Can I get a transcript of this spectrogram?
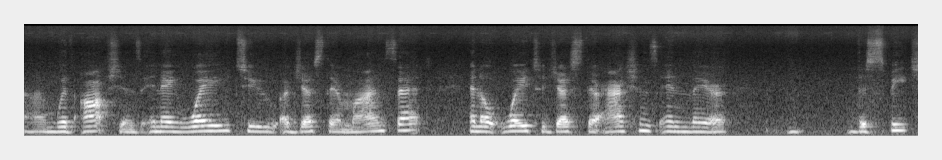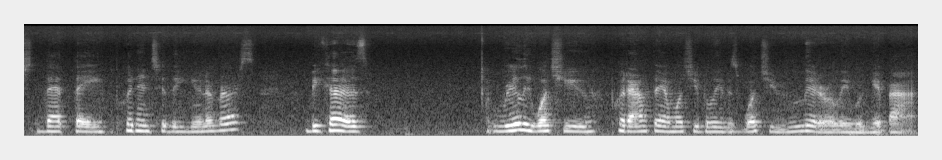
um, with options in a way to adjust their mindset and a way to adjust their actions and their the speech that they put into the universe because really what you put out there and what you believe is what you literally will get back.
